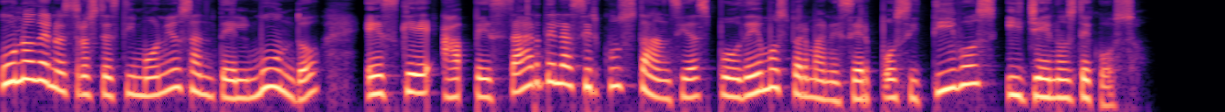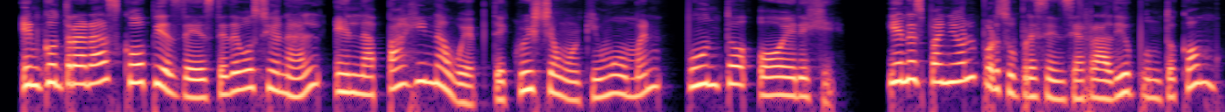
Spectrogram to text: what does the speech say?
uno de nuestros testimonios ante el mundo es que a pesar de las circunstancias podemos permanecer positivos y llenos de gozo. Encontrarás copias de este devocional en la página web de christianworkingwoman.org y en español por su presencia radio.com.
